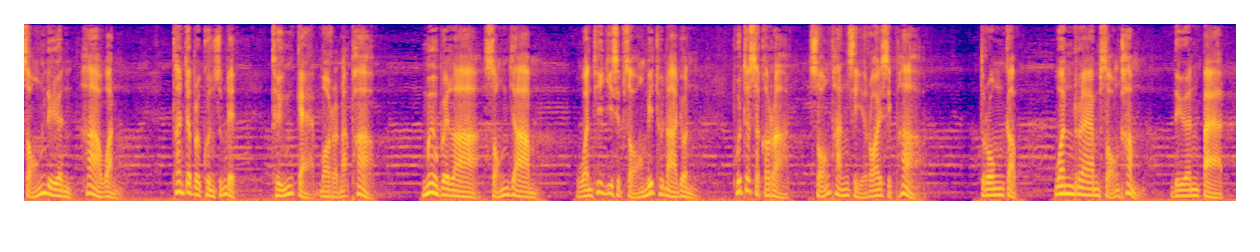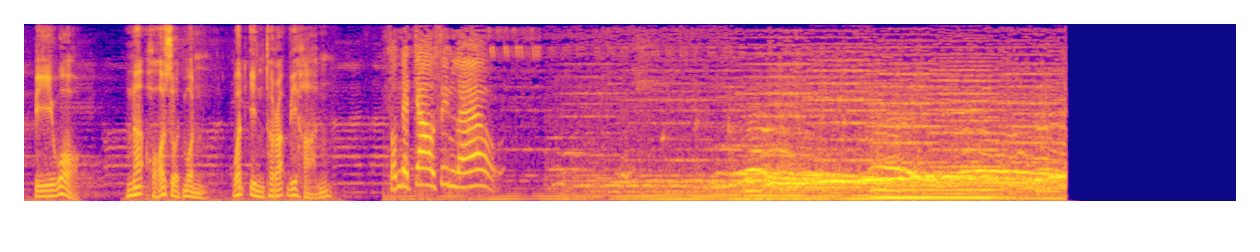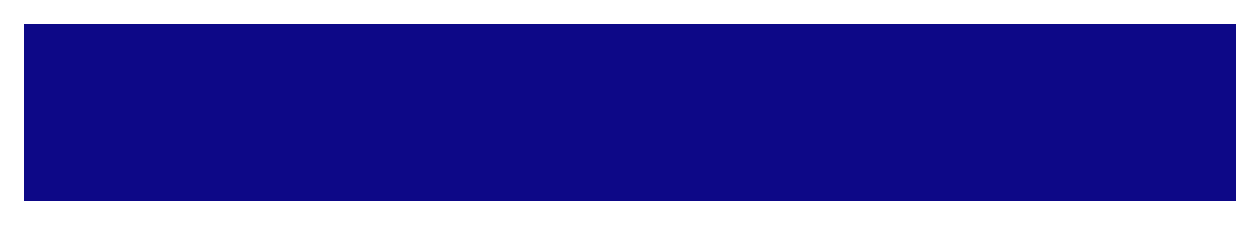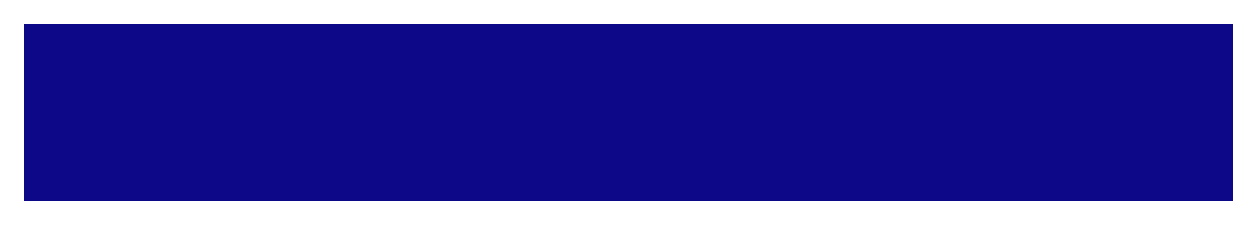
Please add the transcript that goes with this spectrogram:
2เดือน5วัน ท่านจ้าประคุณสมเด็จถึงแก่มรณภาพ เมื่อเวลาสองยาม วันที่ 22 มิถุนายน พุทธศักราช 2415 ตรงกับวันแรมสองค่ำเดือน 8 ปีวอก ณ หอสวดมนต์ วัดอินทรวิหาร สมเด็จเจ้าสิ้นแล้ว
